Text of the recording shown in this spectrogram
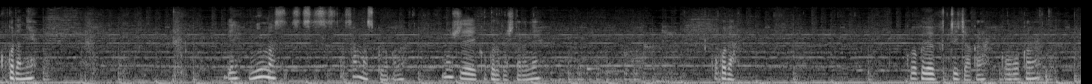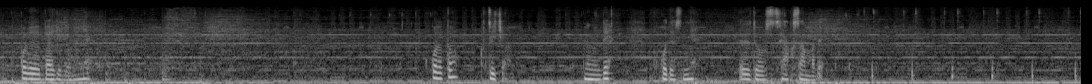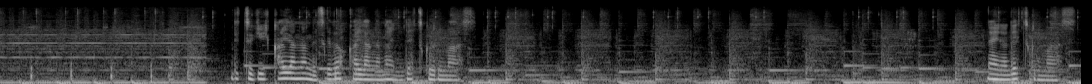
ここだね。で、2マス、3マス来るのかな？もしここだとしたらね。ここだ。ここでくっついちゃうかなここかな？ここで大丈夫だね。ここだとくっついちゃう。なので、ここですね。えっ、と、103まで。で、次、階段なんですけど、階段がないので作ります。ないので作ります。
